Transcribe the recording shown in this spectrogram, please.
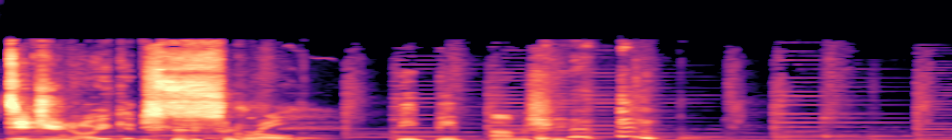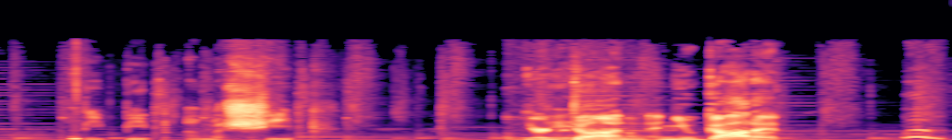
Did you know you could scroll? Beep beep. I'm a sheep. Beep beep. I'm a sheep. You're man. done, and you got it. Woo.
